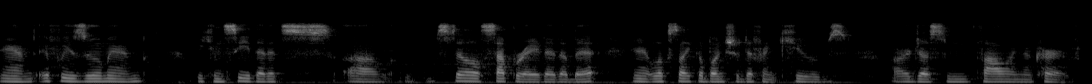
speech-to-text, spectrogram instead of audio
and if we zoom in we can see that it's uh, still separated a bit and it looks like a bunch of different cubes are just following a curve.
